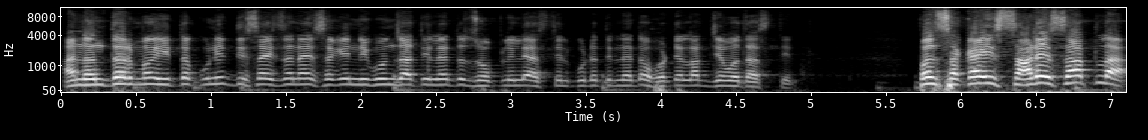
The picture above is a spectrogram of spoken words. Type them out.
आणि नंतर मग इथं कुणीच दिसायचं नाही सगळे निघून जातील नाही तर झोपलेले असतील कुठेतरी नाही तर हॉटेलात जेवत असतील. पण सकाळी साडेसातला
